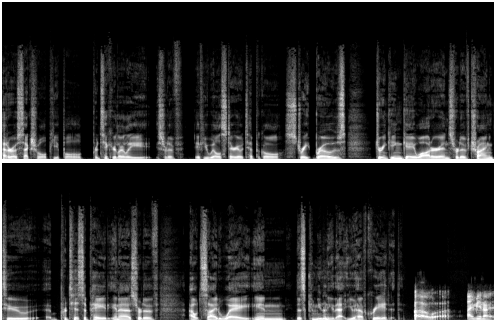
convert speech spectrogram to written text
heterosexual people particularly sort of if you will stereotypical straight bros drinking gay water and sort of trying to uh, participate in a sort of outside way in this community that you have created? Oh, I mean, I,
